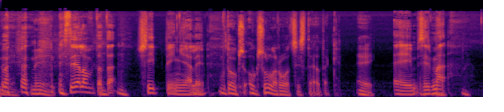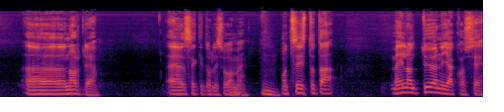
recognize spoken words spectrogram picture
niin, niin. Siellä on tätä shippingia. Eli... Mutta onko, onko sulla Ruotsista jotakin? Ei. Ei, siis mä, äh, Nordea, sekin tuli Suomeen. Mm. Mutta siis tota, meillä on työnjako se,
